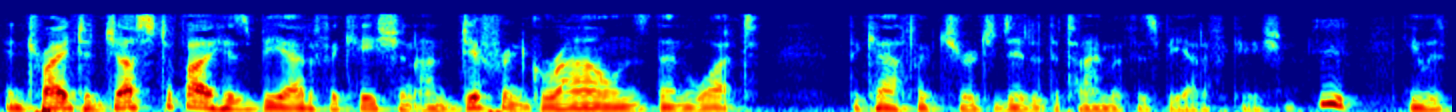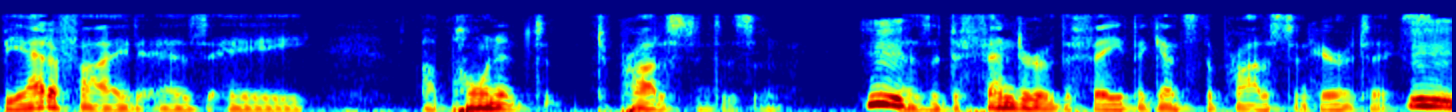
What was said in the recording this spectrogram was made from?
and tried to justify his beatification on different grounds than what the Catholic Church did at the time of his beatification. Hmm. He was beatified as a opponent to Protestantism, Hmm. as a defender of the faith against the Protestant heretics. Hmm.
